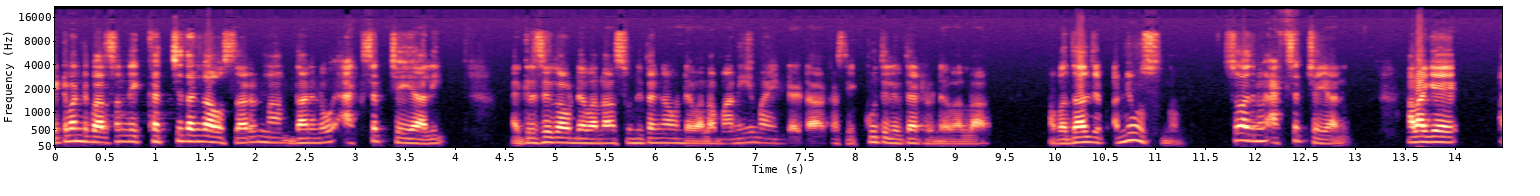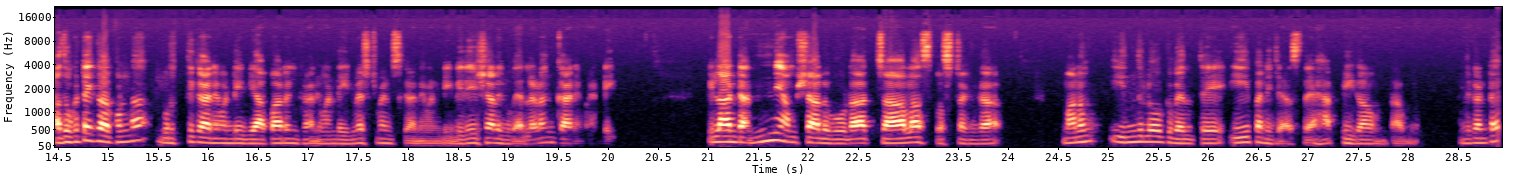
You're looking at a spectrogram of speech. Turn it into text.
ఎటువంటి పర్సన్ నీకు ఖచ్చితంగా వస్తారు? దాన్ని నువ్వు యాక్సెప్ట్ చేయాలి. అగ్రెసివ్గా ఉండే వాళ్ళ సున్నితంగా ఉండే వాళ్ళ మనీ మైండెడ్ కాస్త ఎక్కువ తెలివితేటలు ఉండే వాళ్ళ అబద్ధాలు చెప్పి అన్నీ వస్తున్నాం. సో అది నువ్వు యాక్సెప్ట్ చేయాలి. అలాగే అదొకటే కాకుండా వృత్తి కానివ్వండి వ్యాపారం కానివ్వండి ఇన్వెస్ట్మెంట్స్ కానివ్వండి విదేశాలకు వెళ్ళడం కానివ్వండి ఇలాంటి అన్ని అంశాలు కూడా చాలా స్పష్టంగా మనం ఇందులోకి వెళ్తే ఈ పని చేస్తే హ్యాపీగా ఉంటాము. ఎందుకంటే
